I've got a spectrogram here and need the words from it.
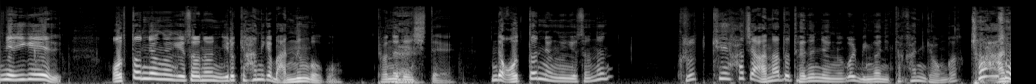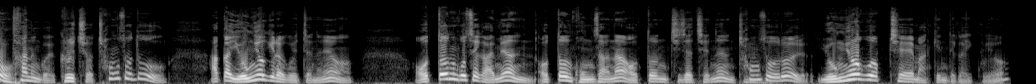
근데 이게 어떤 영역에서는 이렇게 하는 게 맞는 거고 변화된 네. 시대에. 근데 어떤 영역에서는 그렇게 하지 않아도 되는 영역을 민간 위탁하는 경우가 청소. 많다는 거예요. 그렇죠. 청소도 아까 용역이라고 했잖아요. 어떤 곳에 가면 어떤 공사나 어떤 지자체는 청소를 용역업체에 맡긴 데가 있고요.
